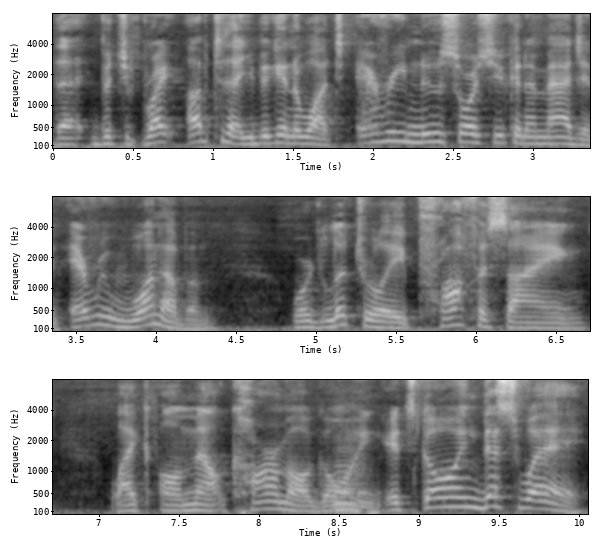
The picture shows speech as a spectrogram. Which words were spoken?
that, but you, right up to that, you begin to watch every news source you can imagine. Every one of them were literally prophesying, like on Mount Carmel, going, mm. "It's going this way,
